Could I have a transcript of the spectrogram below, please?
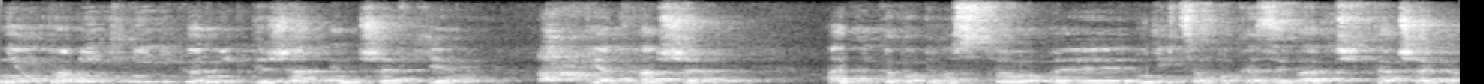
nie upamiętnili go nigdy żadnym drzewkiem, wiatwaszem, ani go po prostu e, nie chcą pokazywać. Dlaczego?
